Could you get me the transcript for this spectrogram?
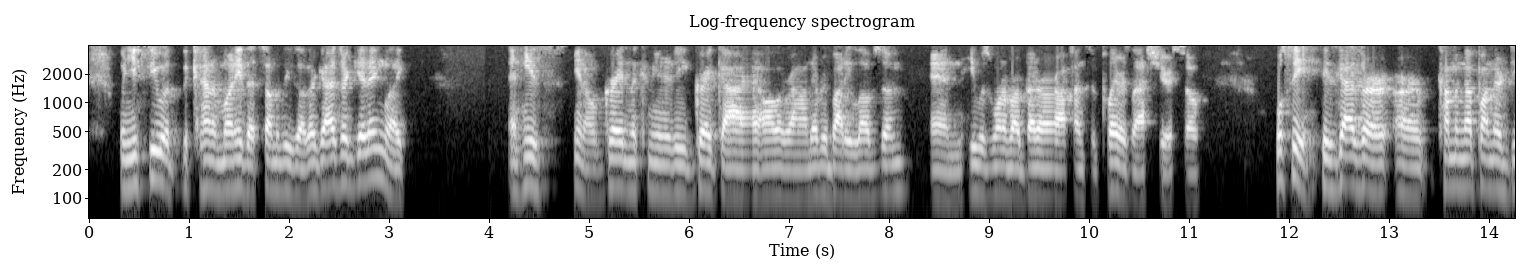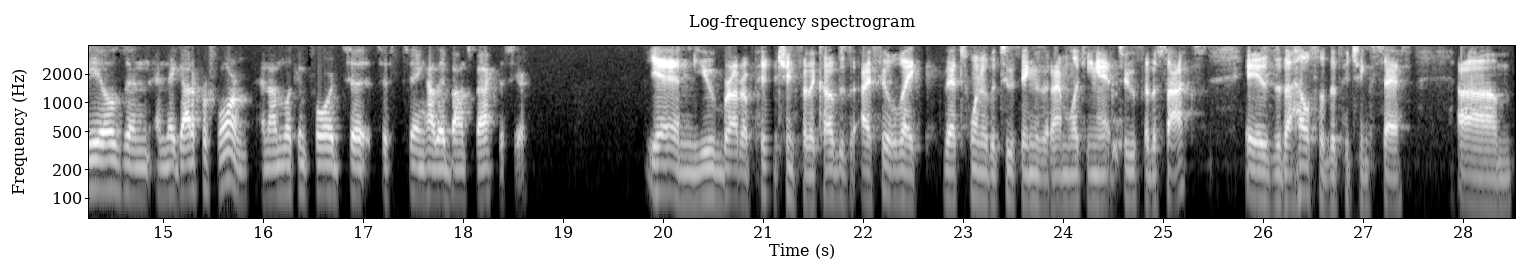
when you see what the kind of money that some of these other guys are getting, like, and he's you know great in the community, great guy all around. Everybody loves him, and he was one of our better offensive players last year. So we'll see. These guys are are coming up on their deals, and and they got to perform. And I'm looking forward to to seeing how they bounce back this year. Yeah, and you brought up pitching for the Cubs. I feel like that's one of the two things that I'm looking at too for the Sox is the health of the pitching staff. Um,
